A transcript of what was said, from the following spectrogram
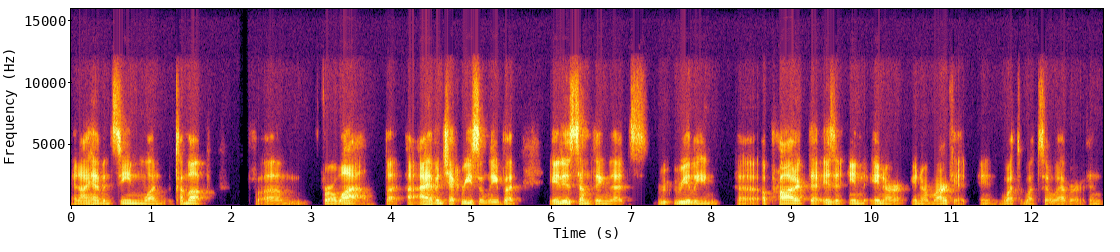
and i haven't seen one come up um for a while but i haven't checked recently but it is something that's r- really uh, a product that isn't in in our in our market in what whatsoever. And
